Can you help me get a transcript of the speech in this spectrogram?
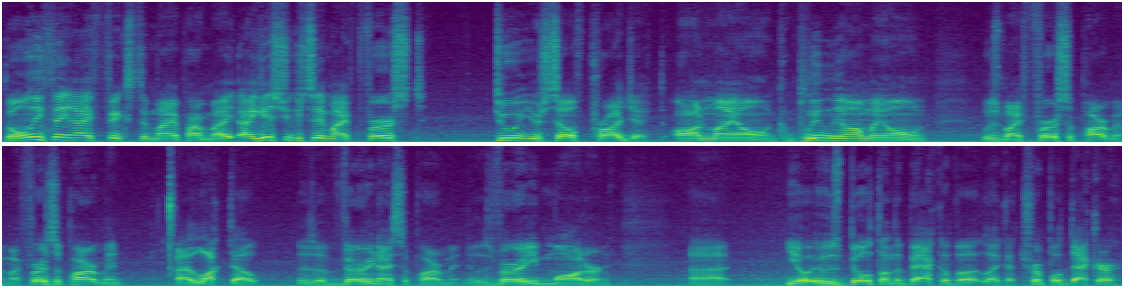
the only thing I fixed in my apartment, I, I guess you could say my first do-it-yourself project on my own, completely on my own, was my first apartment. My first apartment, I lucked out. It was a very nice apartment. It was very modern. Uh, you know, it was built on the back of a like a triple decker,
